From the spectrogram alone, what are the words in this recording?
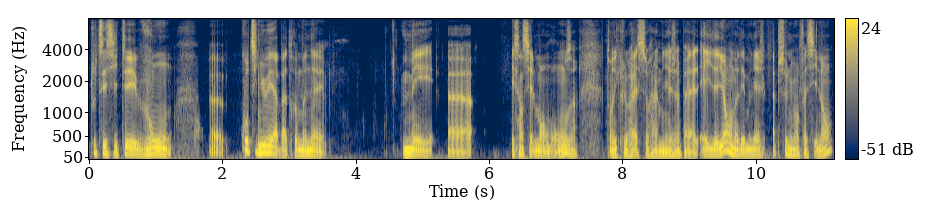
toutes ces cités vont continuer à battre monnaie, mais euh, essentiellement en bronze, tandis que le reste sera un monnayage impérial. Et d'ailleurs, on a des monnages absolument fascinants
